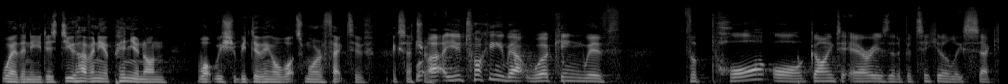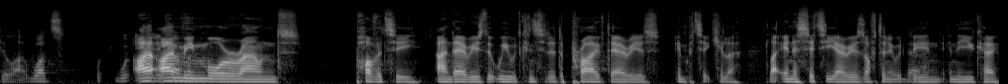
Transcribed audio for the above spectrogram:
where the need is. Do you have any opinion on what we should be doing or what's more effective, etc.? Well, are you talking about working with the poor or going to areas that are particularly secular? What's what, I, I mean more around poverty and areas that we would consider deprived areas in particular, like inner city areas. Often it would yeah. be in, in the UK.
